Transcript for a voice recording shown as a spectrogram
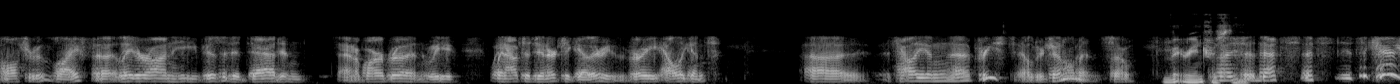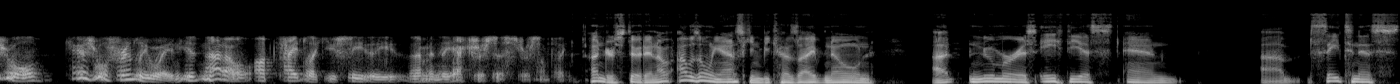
all through life. Uh, later on, he visited Dad in Santa Barbara, and we went out to dinner together. He was a very elegant uh, Italian uh, priest, elder gentleman. So Very as I interesting. said, that's that's it's a casual, casual, friendly way. It's not all uptight like you see the them in The Exorcist or something. Understood. And I, I was only asking because I've known uh, numerous atheists and uh, Satanists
